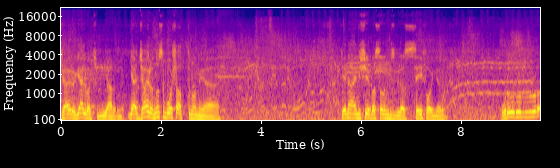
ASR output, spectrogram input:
Gyro gel bakayım yardım et. Ya Gyro nasıl boşa attın onu ya? Gene aynı şeye basalım biz biraz safe oynayalım. Uru uru, uru.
